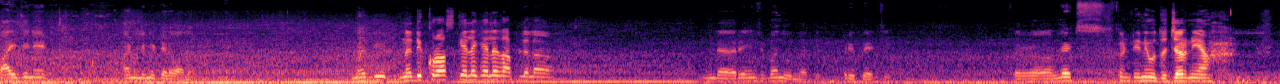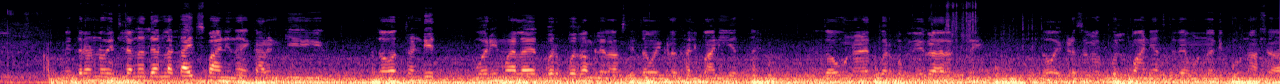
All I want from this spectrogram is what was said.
फाय जी नेट अनलिमिटेडवालं नदी नदी क्रॉस केल्या केल्याच आपल्याला रेंज बंद होऊन जाते प्रीपेडची तर लेट्स कंटिन्यू द जर्नी मित्रांनो इथल्या नद्यांना काहीच पाणी नाही कारण की जेव्हा थंडीत वर हिमालयात बर्फ जमलेला असते तेव्हा इकडं खाली पाणी येत नाही. जेव्हा उन्हाळ्यात बर्फ वेगळा लागते तेव्हा इकडं सगळं फुल पाणी असतं. त्यामुळे नदी पूर्ण अशा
